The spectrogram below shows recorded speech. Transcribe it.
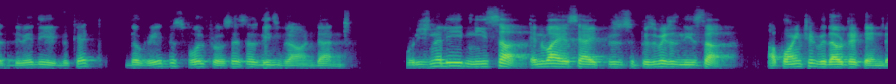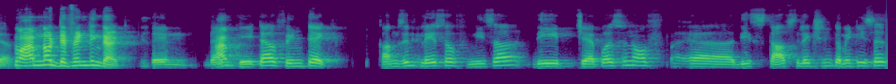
uh, Dwivedi, look at the way this whole process has been ground, done. Originally, NISA, NYSA, I presume it is NISA, appointed without a tender. No, I'm not defending that. Then I'm- data fintech comes in place of NISA. The chairperson of uh, the staff selection committee says,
